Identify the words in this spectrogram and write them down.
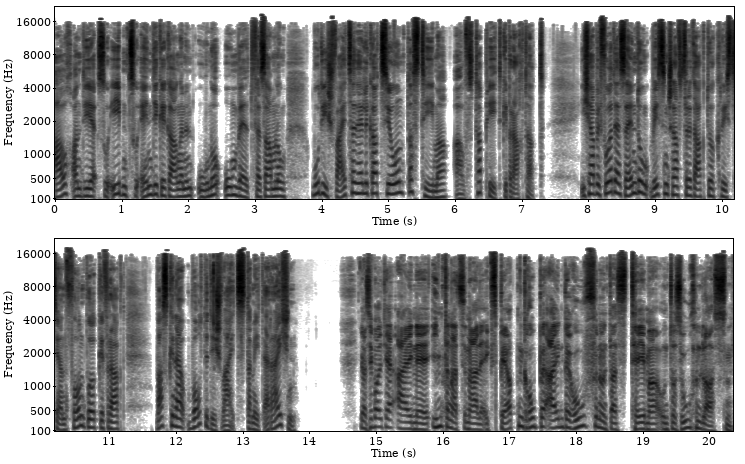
auch an der soeben zu Ende gegangenen UNO-Umweltversammlung, wo die Schweizer Delegation das Thema aufs Tapet gebracht hat. Ich habe vor der Sendung Wissenschaftsredaktor Christian von Burg gefragt, was genau wollte die Schweiz damit erreichen? Ja, sie wollte eine internationale Expertengruppe einberufen und das Thema untersuchen lassen.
